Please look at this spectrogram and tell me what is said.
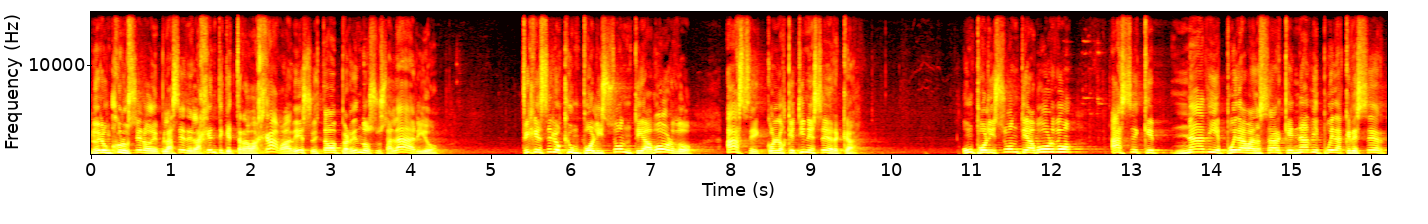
No era un crucero de placer, era la gente que trabajaba de eso, estaba perdiendo su salario. Fíjense lo que un polizonte a bordo hace con los que tiene cerca. Un polizonte a bordo hace que nadie pueda avanzar, que nadie pueda crecer.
